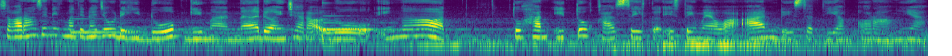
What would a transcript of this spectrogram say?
Sekarang sih nikmatin aja udah hidup gimana dengan cara lu? Ingat Tuhan itu kasih keistimewaan di setiap orangnya.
